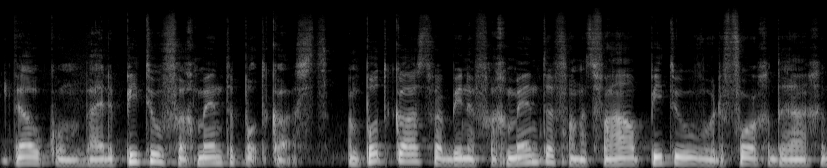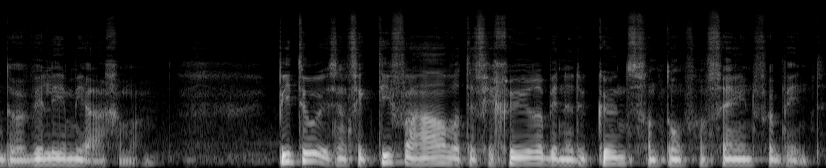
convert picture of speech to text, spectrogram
Welkom bij de Pitu Fragmenten Podcast. Een podcast waarbinnen fragmenten van het verhaal Pitu worden voorgedragen door William Jagerman. Pitu is een fictief verhaal wat de figuren binnen de kunst van Tom van Veen verbindt.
